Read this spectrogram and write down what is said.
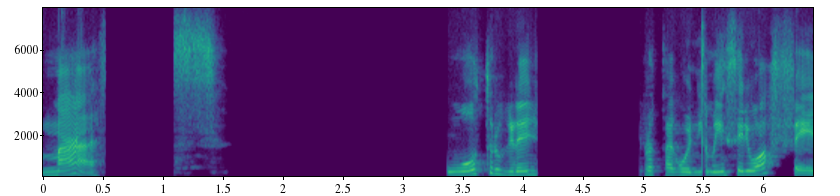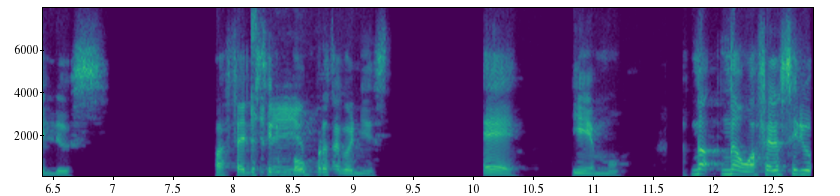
Mas o outro grande protagonista também seria o Afélios. O Afélios Que seria um bom emo? protagonista. É, emo. Não, não, o Afélios seria o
